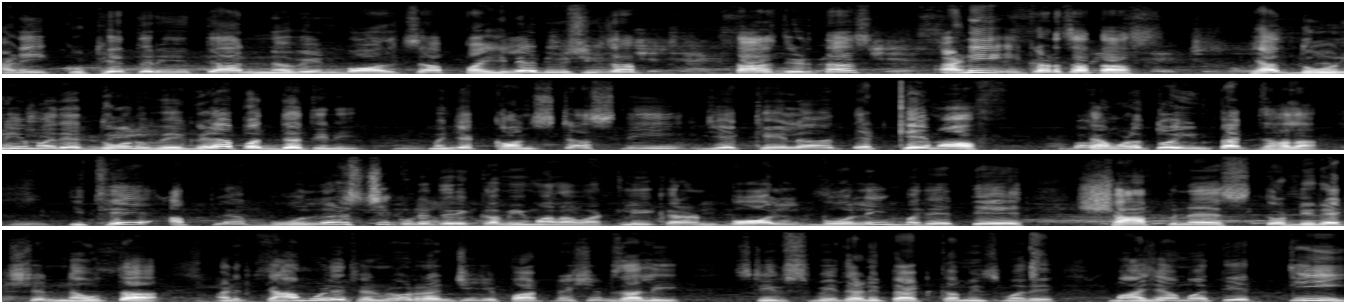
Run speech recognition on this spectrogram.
आणि कुठेतरी त्या नवीन बॉलचा पहिल्या दिवशीचा तास दीड तास आणि इकडचा तास. ह्या दोन्हीमध्ये दोन वेगळ्या पद्धतीने म्हणजे कॉन्स्टसनी जे केलं ते केम ऑफ त्यामुळे तो इम्पॅक्ट झाला. इथे आपल्या बॉलर्सची कुठेतरी कमी मला वाटली कारण बॉल बॉलिंगमध्ये ते शार्पनेस तो डिरेक्शन नव्हता. आणि त्यामुळे शनिवार रनची जी पार्टनरशिप झाली स्टीव्ह स्मिथ आणि पॅट कमिन्समध्ये माझ्या मते ती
